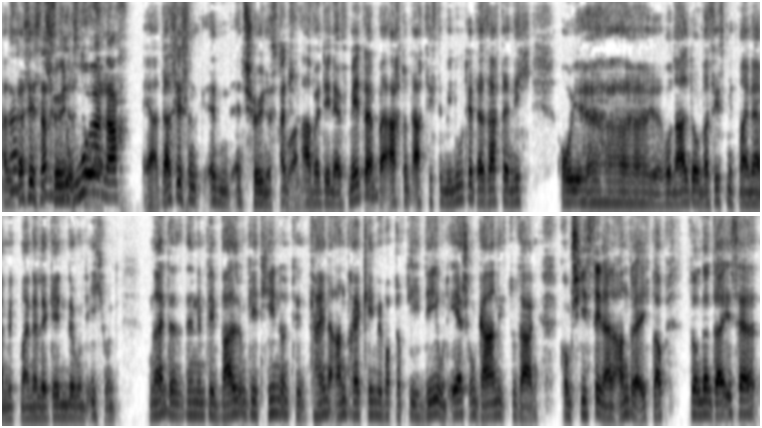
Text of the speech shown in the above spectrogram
also das ist ein das schönes ist die Ruhe Tor. nach ja, das ist ein, ein, ein schönes Tor. Ein schönes. Aber den Elfmeter bei 88. Minute, da sagt er nicht, oh ja, Ronaldo, was ist mit meiner, mit meiner Legende und ich und Nein, der, der nimmt den Ball und geht hin und kein anderer käme überhaupt auf die Idee und er schon gar nicht zu sagen, komm, schieß den ein anderer. Ich glaube, sondern da ist er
